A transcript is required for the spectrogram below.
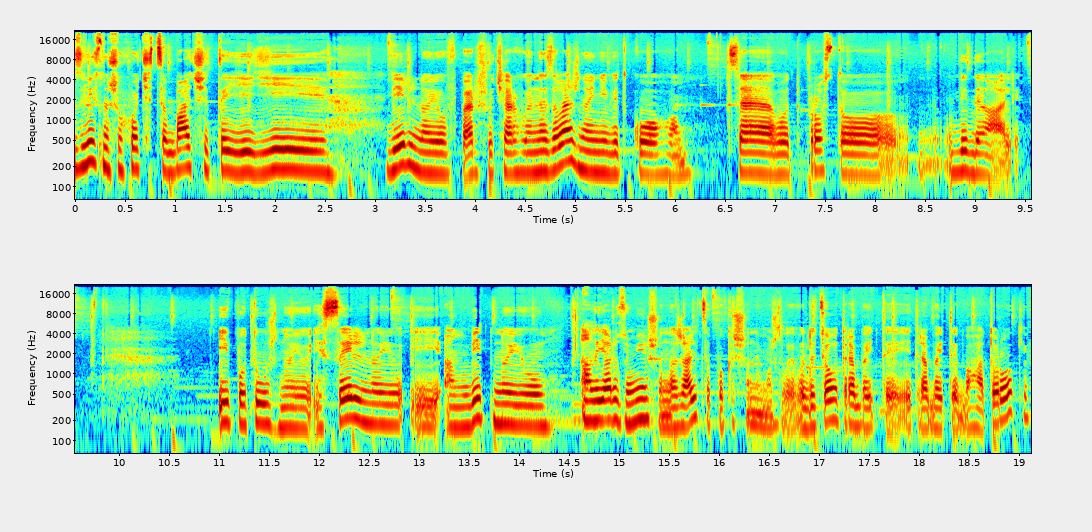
Звісно, що хочеться бачити її вільною в першу чергу і незалежною ні від кого. Це от просто в ідеалі. І потужною, і сильною, і амбітною. Але я розумію, що, на жаль, це поки що неможливо. До цього треба йти. І треба йти багато років.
